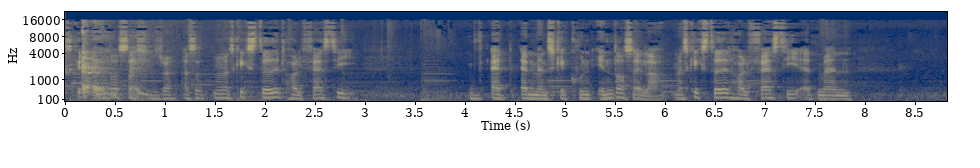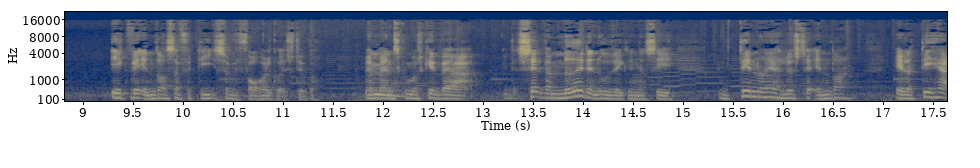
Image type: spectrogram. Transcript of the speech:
skal ændre sig, synes jeg. Altså, man skal ikke stadig holde fast i, at, at man skal kunne ændre sig, eller man skal ikke stadig holde fast i, at man ikke vil ændre sig, fordi så vil forhold gå i stykker. Men man skal måske være, selv være med i den udvikling og sige, det er noget, jeg har lyst til at ændre. Eller det her,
